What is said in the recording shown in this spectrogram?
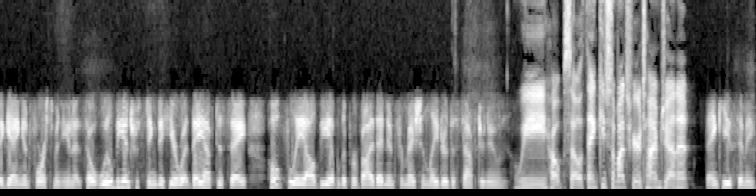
the gang enforcement unit. So it will be interesting to hear what they have to say. Hopefully, I'll be able to provide that information later this afternoon. We hope so. Thank you so much for your time, Janet. Thank you, Simi.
